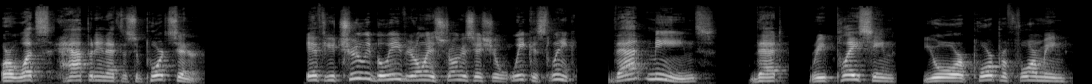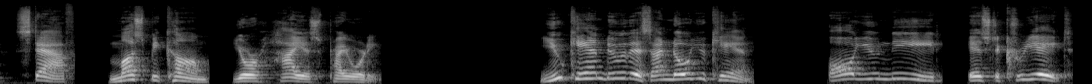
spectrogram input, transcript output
or what's happening at the support center. If you truly believe you're only as strong as your weakest link, that means that replacing your poor performing staff must become your highest priority. You can do this. I know you can. All you need is to create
